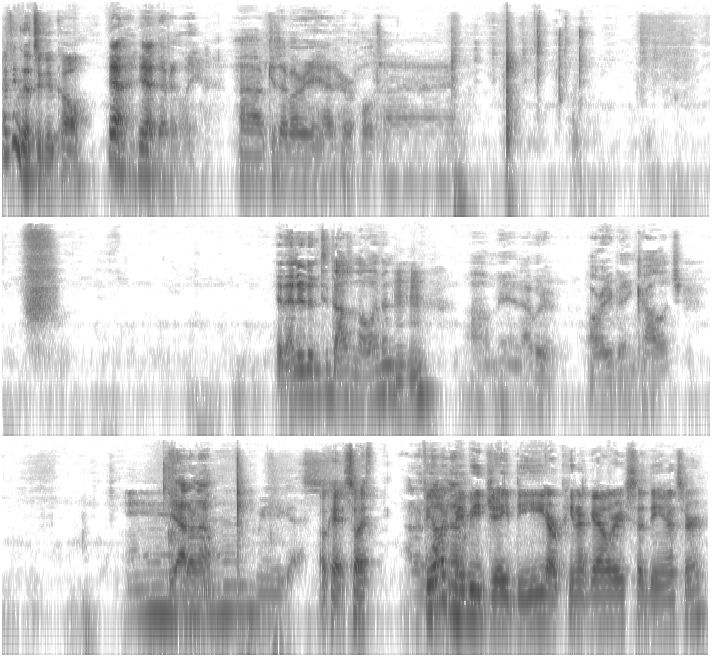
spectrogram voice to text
I think that's a good call. Yeah, yeah, definitely. Because I've already had her full time. It ended in 2011. Mm-hmm. Oh man, I would have already been in college. And Yeah, I don't know. We need a guess. Okay, so I I don't feel I like don't know. maybe JD, our peanut gallery, said the answer.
